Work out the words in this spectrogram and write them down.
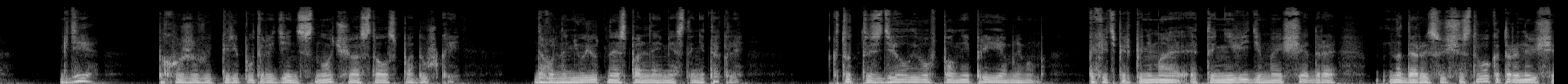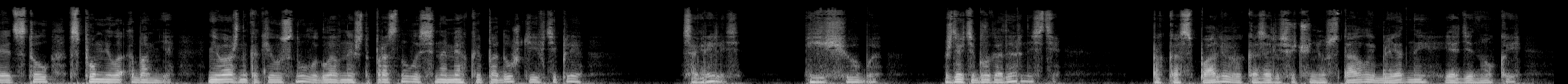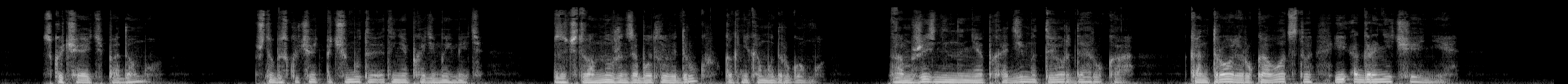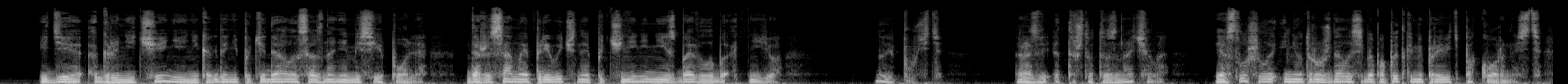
Где? Похоже, вы перепутали день с ночью, осталась подушкой. Довольно неуютное спальное место, не так ли? Кто-то сделал его вполне приемлемым. Как я теперь понимаю, это невидимое, щедрое на дары существо, которое навещает стол, вспомнило обо мне. Неважно, как я уснула, главное, что проснулась на мягкой подушке и в тепле. Согрелись? Еще бы. Ждете благодарности? Пока спали, вы казались очень усталой, бледной и одинокой. Скучаете по дому? Чтобы скучать почему-то, это необходимо иметь. Значит, вам нужен заботливый друг, как никому другому. Вам жизненно необходима твердая рука, контроль, руководство и ограничение. Идея ограничения никогда не покидала сознание месье Поля. Даже самое привычное подчинение не избавило бы от нее. Ну и пусть. Разве это что-то значило? Я слушала и не утруждала себя попытками проявить покорность.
